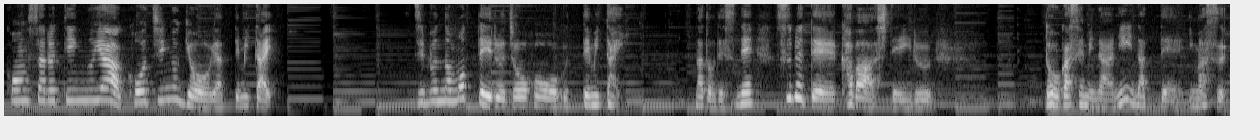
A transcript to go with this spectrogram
コンサルティングやコーチング業をやってみたい自分の持っている情報を売ってみたいなどですね全てカバーしている動画セミナーになっています。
